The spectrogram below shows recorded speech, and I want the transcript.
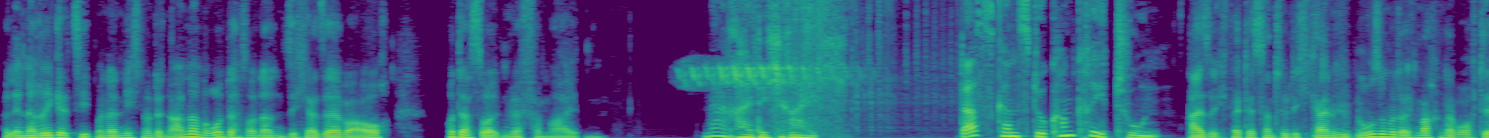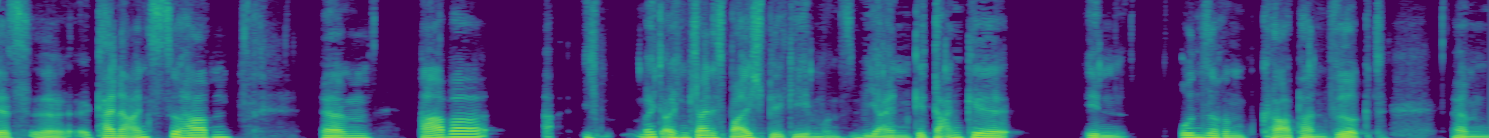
weil in der Regel zieht man dann nicht nur den anderen runter, sondern sich ja selber auch und das sollten wir vermeiden. Nachhaltig reich. Das kannst du konkret tun. Also ich werde jetzt natürlich keine Hypnose mit euch machen, da braucht ihr jetzt äh, keine Angst zu haben. Ähm, aber möchte euch ein kleines Beispiel geben, wie ein Gedanke in unseren Körpern wirkt. Ähm,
